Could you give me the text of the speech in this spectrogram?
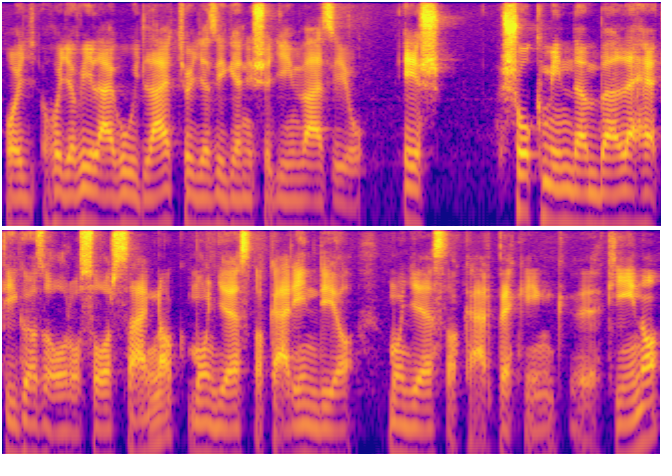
hogy, hogy a világ úgy látja, hogy ez igenis egy invázió. És sok mindenben lehet igaz Oroszországnak, mondja ezt akár India, mondja ezt akár Peking, eh, Kína,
